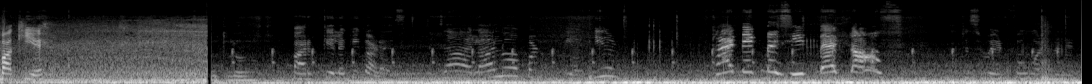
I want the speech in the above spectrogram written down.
बाकी आहे पार्क केलं की काढायचं झाला आलो आपण Can I take my seatbelt off? Just wait for one minute.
